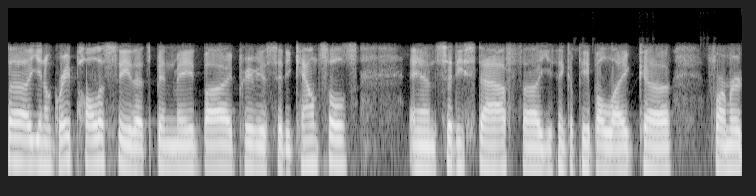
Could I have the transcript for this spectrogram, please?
uh, you know great policy that's been made by previous city councils and city staff. Uh, you think of people like uh, former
